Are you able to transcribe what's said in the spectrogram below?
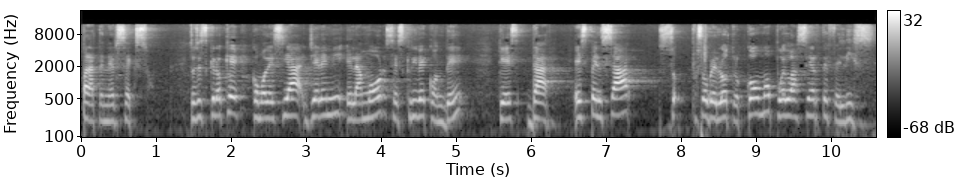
para tener sexo. Entonces creo que, como decía Jeremy, el amor se escribe con D, que es dar, es pensar sobre el otro, cómo puedo hacerte feliz.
